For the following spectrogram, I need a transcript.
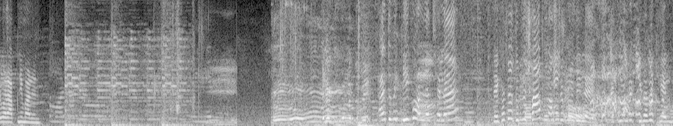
এবার আপনি মারেন। তুমি? এই তুমি কি করলে ছেলে? দেখেছ? তুমি তো সব নষ্ট করে দিলে। এখন আমরা কীভাবে খেলব?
